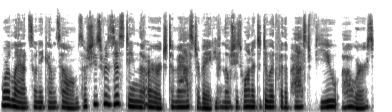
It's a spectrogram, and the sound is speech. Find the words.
or Lance when he comes home, so she's resisting the urge to masturbate, even though she's wanted to do it for the past few hours.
